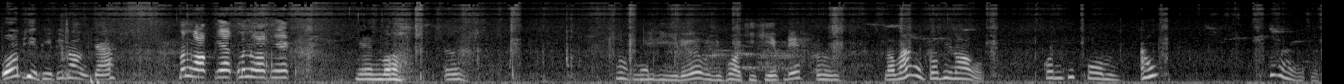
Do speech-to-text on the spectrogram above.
โอ้พี่พี่พี่น้องจ้ะมันงอกแงกมันงอกแงกแม่นบ่เออดีๆเด้อบ่สิพ่อขี้เข็บเด้เออเราว่างตัวพี่น้องก้นที่ปมเอ้าคือว่าจังซั่น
